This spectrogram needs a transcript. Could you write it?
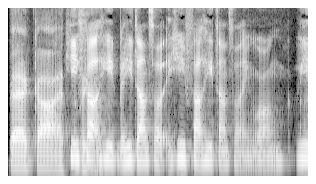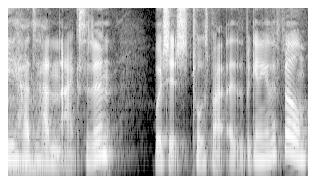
bad guy? He felt he'd he done something. He felt he'd done something wrong. He had had an accident, which it talks about at the beginning of the film,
